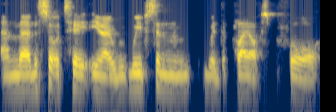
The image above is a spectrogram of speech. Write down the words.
and they're the sort of team. You know, we've seen them with the playoffs before.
